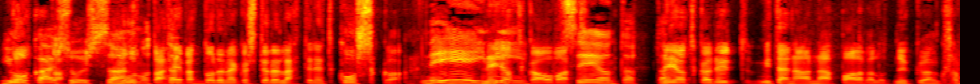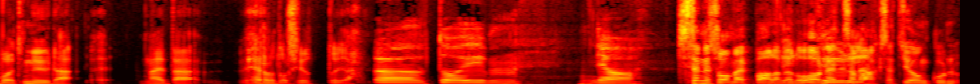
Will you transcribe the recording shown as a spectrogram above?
julkaisuissaan. mutta, mutta he eivät todennäköisesti ole lähteneet koskaan. Ne ei ne, niin, jotka ovat, se on totta. Ne, jotka nyt, mitä nämä on nämä palvelut nykyään, kun sä voit myydä eh, näitä herotusjuttuja? Öö, toi, joo, Se ne somepalvelu on, että sä Kyllä. maksat jonkun,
